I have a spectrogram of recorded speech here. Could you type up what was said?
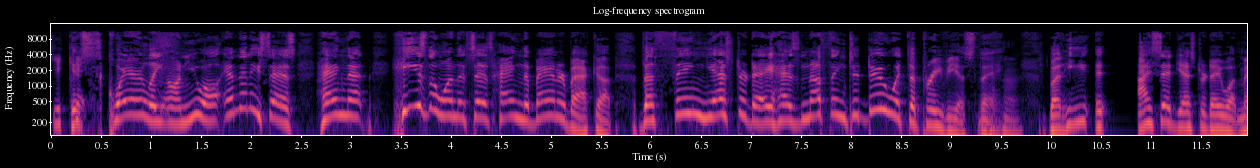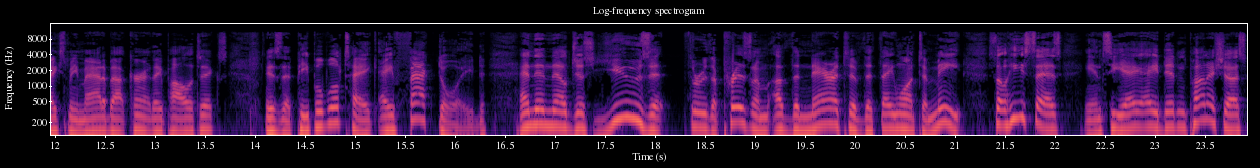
you it's squarely on you all. And then he says, hang that. He's the one that says, hang the banner back up. The thing yesterday has nothing to do with the previous thing. Uh-huh. But he. It, I said yesterday what makes me mad about current day politics is that people will take a factoid and then they'll just use it through the prism of the narrative that they want to meet. So he says NCAA didn't punish us.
